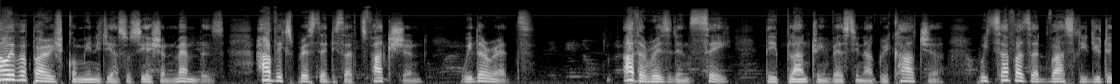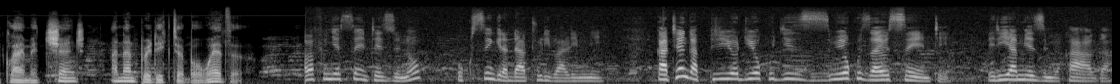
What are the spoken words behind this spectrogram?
However, parish community association members have expressed their dissatisfaction with the rates. Other residents say they plan to invest in agriculture, which suffers adversely due to climate change and unpredictable weather. abafunye sente zino okusingira ddala tuli balimi kate nga piriyodi y'okuzaayo sente eri ya myezi mukaaga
